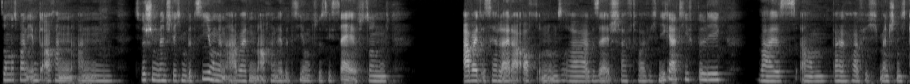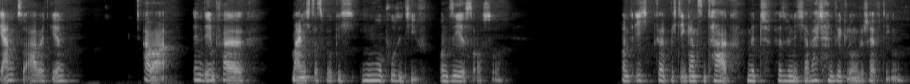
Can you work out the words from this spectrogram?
so muss man eben auch an, an zwischenmenschlichen Beziehungen arbeiten auch an der Beziehung zu sich selbst. Und Arbeit ist ja leider auch in unserer Gesellschaft häufig negativ belegt, weil, es, ähm, weil häufig Menschen nicht gerne zur Arbeit gehen. Aber in dem Fall meine ich das wirklich nur positiv und sehe es auch so. Und ich könnte mich den ganzen Tag mit persönlicher Weiterentwicklung beschäftigen.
